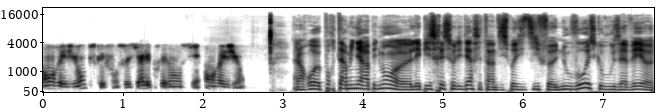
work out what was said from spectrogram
en région, puisque le Fonds social est présent aussi en région. Alors euh, pour terminer rapidement, l'épicerie solidaire, c'est un dispositif nouveau. Est-ce que vous avez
